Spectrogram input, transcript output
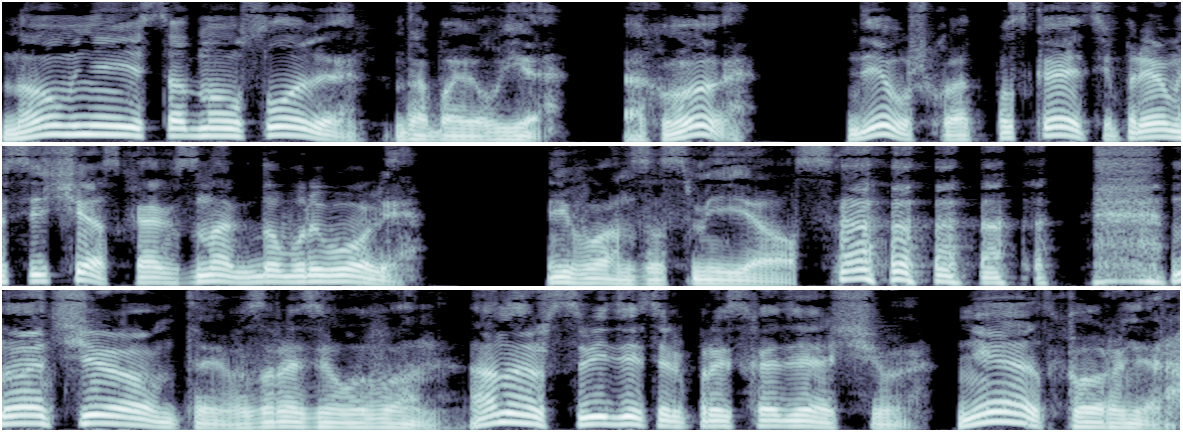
Но у меня есть одно условие», — добавил я. «Какое?» «Девушку отпускайте прямо сейчас, как знак доброй воли. Иван засмеялся. «Ну о чем ты?» — возразил Иван. «Она ж свидетель происходящего». «Нет, Корнер,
